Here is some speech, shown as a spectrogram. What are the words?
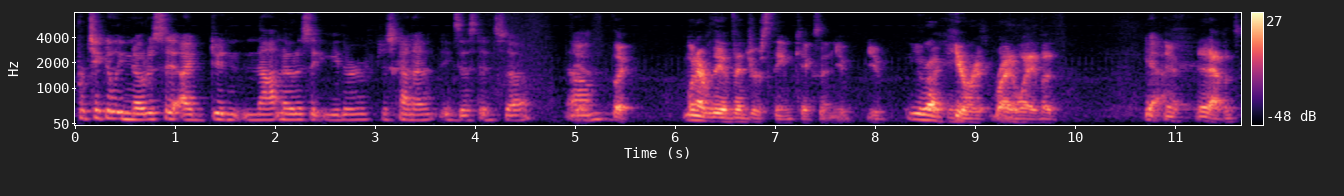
particularly notice it, I didn't not notice it either. Just kind of existed. So, um, yeah, like whenever the Avengers theme kicks in, you you You right. hear it right away, but yeah. yeah, it happens.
